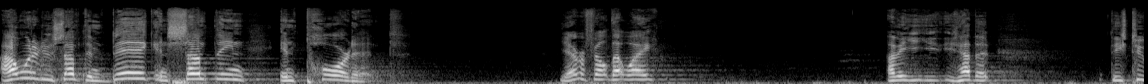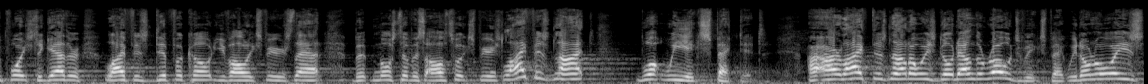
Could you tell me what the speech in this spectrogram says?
I want to do something big and something important. You ever felt that way? I mean, you, you have that these two points together. Life is difficult. You've all experienced that. But most of us also experience life is not what we expected. Our, our life does not always go down the roads we expect. We don't always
